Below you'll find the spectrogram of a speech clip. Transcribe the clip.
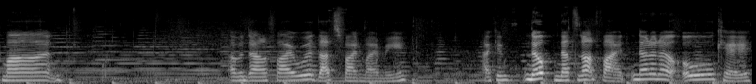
Come on. Oven down a firewood. That's fine by me. I can- Nope, that's not fine. No, no, no. Okay.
